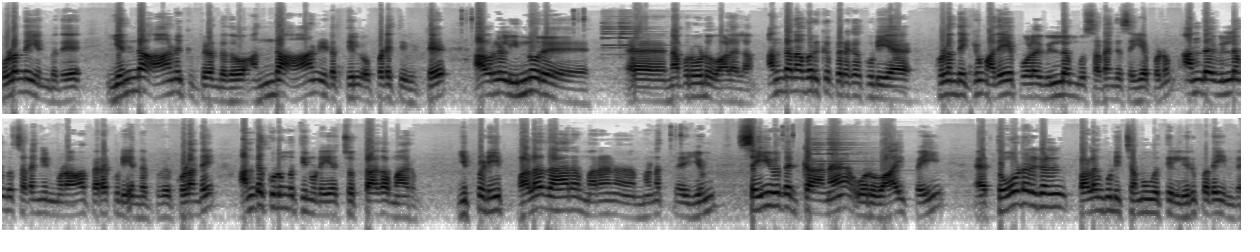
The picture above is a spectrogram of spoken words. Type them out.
குழந்தை என்பது எந்த ஆணுக்கு பிறந்ததோ அந்த ஆணிடத்தில் ஒப்படைத்து விட்டு அவர்கள் இன்னொரு நபரோடு வாழலாம். அந்த நபருக்கு பிறக்கக்கூடிய குழந்தைக்கும் அதே போல வில்லம்பு சடங்கு செய்யப்படும். அந்த வில்லம்பு சடங்கின் மூலமாக பெறக்கூடிய அந்த குழந்தை அந்த குடும்பத்தினுடைய சொத்தாக மாறும். இப்படி பலதார மரண மனத்தையும் செய்வதற்கான ஒரு வாய்ப்பை தோடர்கள் பழங்குடி சமூகத்தில் இருப்பதை இந்த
